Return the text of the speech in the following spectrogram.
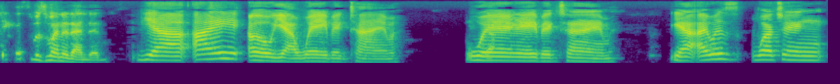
Vegas was when it ended. Yeah, I oh yeah, way big time. Way big time. Yeah, I was watching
